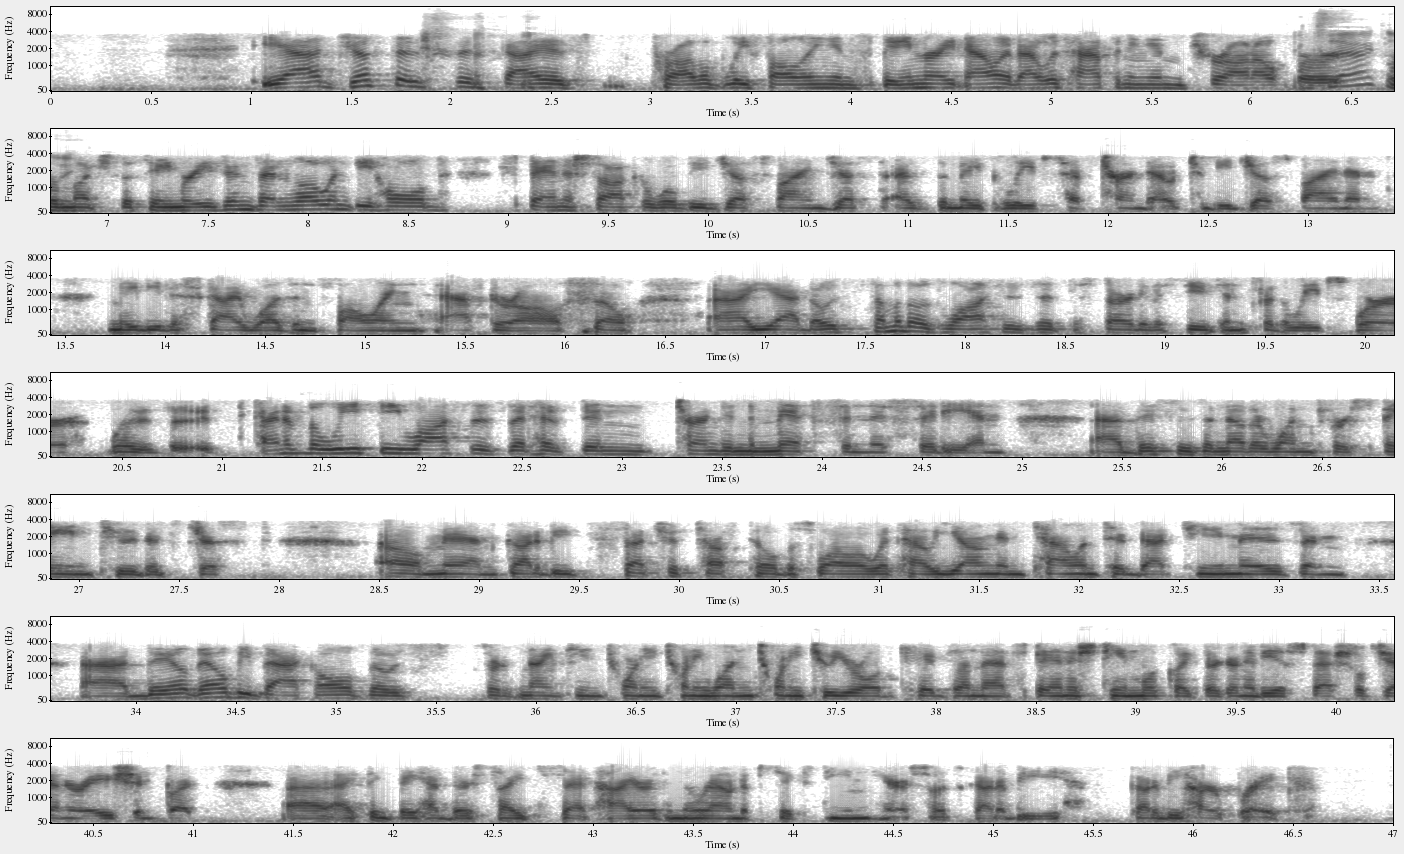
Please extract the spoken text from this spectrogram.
Yeah, just as the sky is probably falling in Spain right now, that was happening in Toronto for, Exactly. for much the same reasons. And lo and behold, Spanish soccer will be just fine, just as the Maple Leafs have turned out to be just fine. And maybe the sky wasn't falling after all. So, uh, yeah, those some of those losses at the start of the season for the Leafs were were the, kind of the leafy losses that have been turned into myths in this city. And uh, this is another one for Spain too. That's just oh man, got to be such a tough pill to swallow with how young and talented that team is. And uh, they'll they'll be back. All of those sort of 19, 20, 21, 22 year old kids on that Spanish team look like they're going to be a special generation. But uh, I think they had their sights set higher than the round of 16 here. So it's got to be got to be heartbreak.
